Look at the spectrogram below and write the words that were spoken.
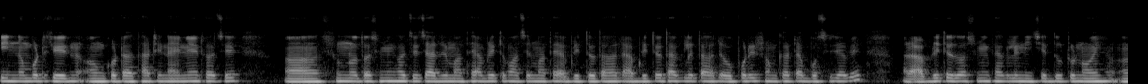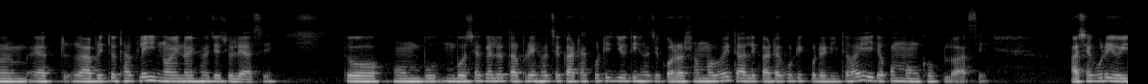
তিন নম্বরের যে অঙ্কটা থার্টি নাইনের হচ্ছে শূন্য দশমিক হচ্ছে চারের মাথায় আবৃত, পাঁচের মাথায় আবৃত, তাহলে আবৃত থাকলে তাহলে ওপরের সংখ্যাটা বসে যাবে। আর আবৃত দশমিক থাকলে নিচের দুটো নয় এক, আবৃত থাকলেই নয় নয় হচ্ছে চলে আসে। তো বসে গেল, তারপরে হচ্ছে কাটাকুটি যদি হচ্ছে করা সম্ভব হয়, তাহলে কাটাকুটি করে নিতে হয়, এইরকম অঙ্কগুলো আসে আশা করি ওই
